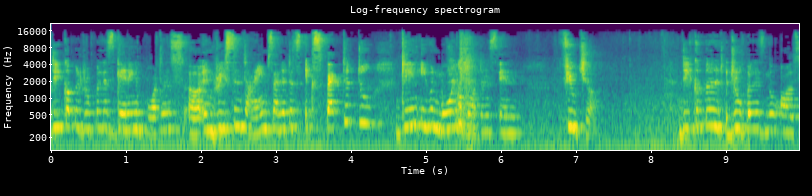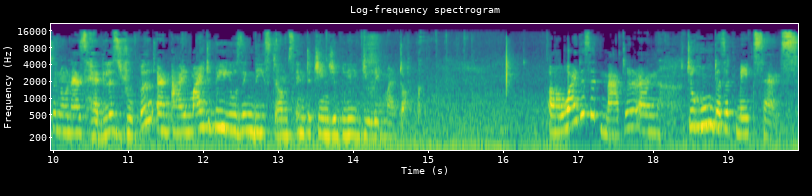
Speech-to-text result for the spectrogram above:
decoupled Drupal is gaining importance uh, in recent times and it is expected to gain even more importance in future. Decoupled Drupal is also known as headless Drupal and I might be using these terms interchangeably during my talk. Uh, why does it matter and to whom does it make sense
